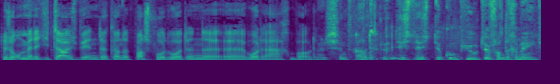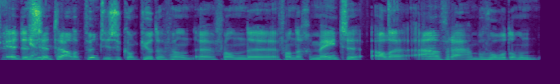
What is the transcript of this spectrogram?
Dus op het moment dat je thuis bent, dan kan het paspoort worden, worden aangeboden. Het centrale punt is dus de computer van de gemeente. En de ja. centrale punt is de computer van, uh, van, de, van de gemeente. Alle aanvragen bijvoorbeeld om een,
